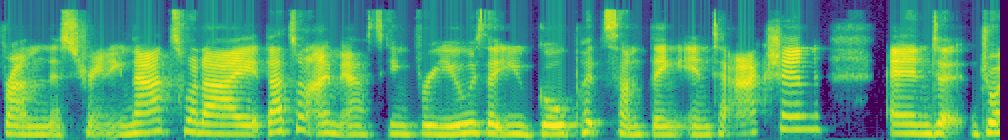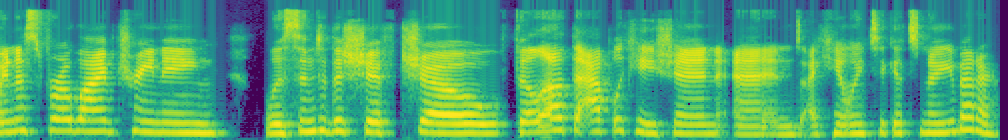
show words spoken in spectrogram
from this training. That's what I that's what I'm asking for you is that you go put something into action and join us for a live training, listen to the shift show, fill out the application and I can't wait to get to know you better.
